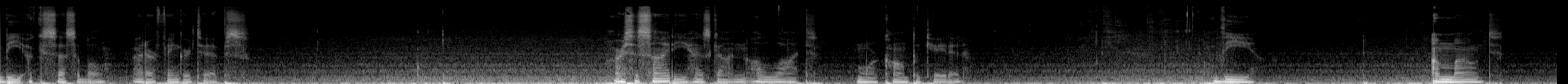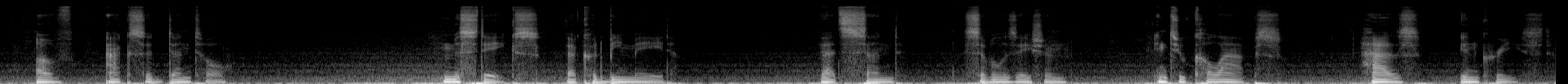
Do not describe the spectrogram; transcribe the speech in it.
be accessible at our fingertips. Our society has gotten a lot more complicated. The amount of accidental mistakes that could be made that send civilization into collapse has increased.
